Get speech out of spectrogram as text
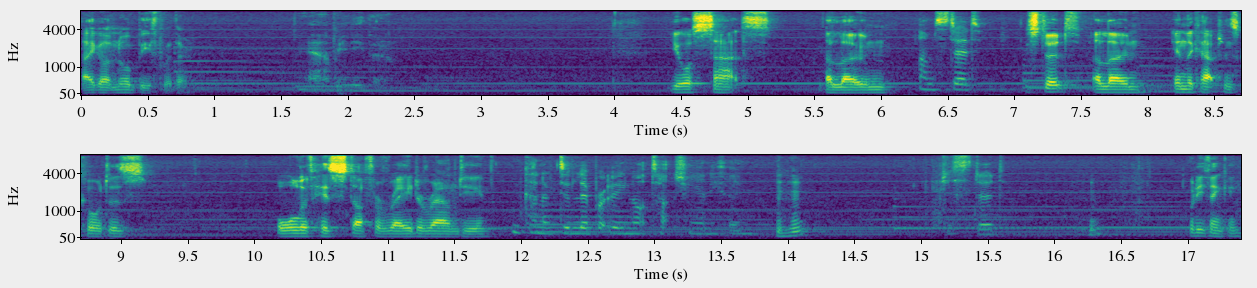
I got no beef with her. Yeah, me neither. You're sat alone, I'm stood. stood alone in the captain's quarters, all of his stuff arrayed around you. I'm kind of deliberately not touching anything. Hmm Just stood. What are you thinking?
